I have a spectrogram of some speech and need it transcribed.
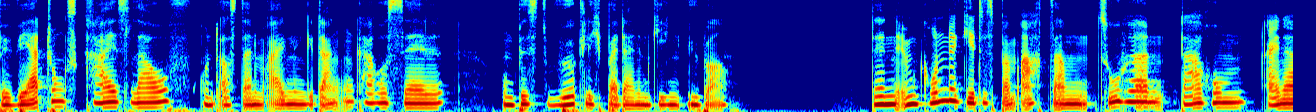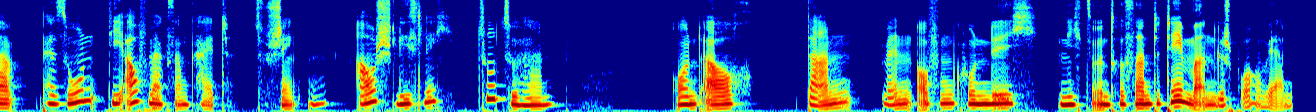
Bewertungskreislauf und aus deinem eigenen Gedankenkarussell und bist wirklich bei deinem Gegenüber. Denn im Grunde geht es beim achtsamen Zuhören darum, einer Person die Aufmerksamkeit zu schenken, ausschließlich zuzuhören. Und auch dann, wenn offenkundig nicht so interessante Themen angesprochen werden.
